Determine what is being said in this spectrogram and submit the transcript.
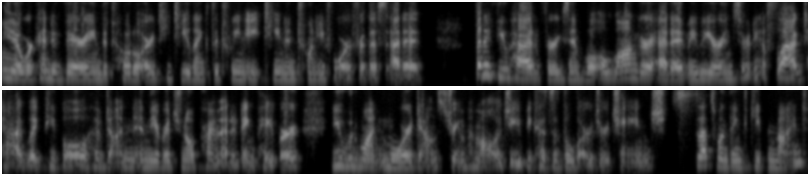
you know, we're kind of varying the total RTT length between 18 and 24 for this edit. But if you had, for example, a longer edit, maybe you're inserting a flag tag like people have done in the original prime editing paper, you would want more downstream homology because of the larger change. So that's one thing to keep in mind.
